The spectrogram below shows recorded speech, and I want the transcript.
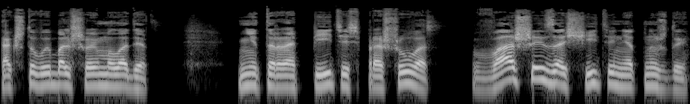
так что вы большой молодец. Не торопитесь, прошу вас. В вашей защите нет нужды.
